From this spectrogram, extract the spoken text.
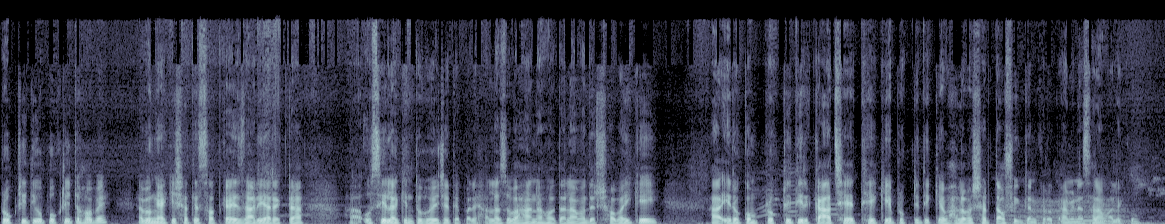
প্রকৃতি উপকৃত হবে এবং একই সাথে সৎকায়ে জারিয়ার একটা উসিলা কিন্তু হয়ে যেতে পারে। আল্লাহ সুবাহানাহ তালা আমাদের সবাইকেই এরকম প্রকৃতির কাছে থেকে প্রকৃতিকে ভালোবাসার তৌফিক দান করুক। আমিন। আসসালামু আলাইকুম।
